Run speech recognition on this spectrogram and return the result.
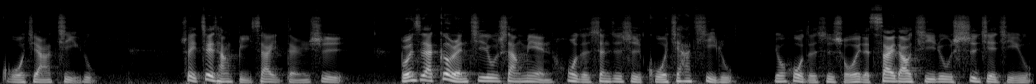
国家纪录，所以这场比赛等于是不论是在个人纪录上面，或者甚至是国家纪录，又或者是所谓的赛道纪录、世界纪录，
